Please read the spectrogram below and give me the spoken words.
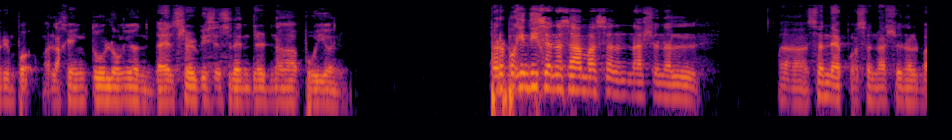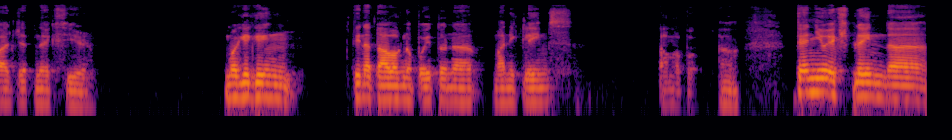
rin po. Malaking tulong yun dahil services rendered na nga po yun. Pero pag hindi siya nasama sa national ah, sa NEP o sa national budget next year, magiging tinatawag na po ito na money claims. Tama po. Can you explain the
